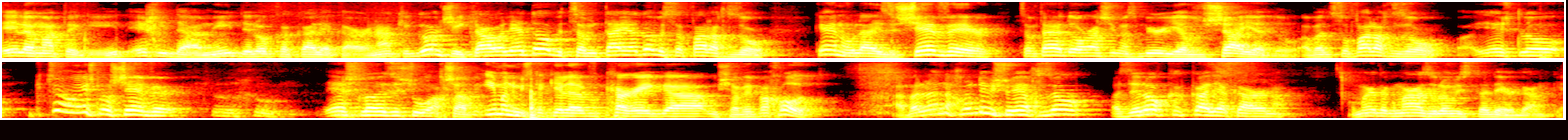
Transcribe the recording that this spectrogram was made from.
אלא מה תגיד? איך היא דמי דלא קקליה קרנה? כגון שהיכהו על ידו וצמתה ידו וסופה לחזור. כן, אולי זה שבר, צמתה ידו רש"י מסביר יבשה ידו, אבל סופה לחזור, יש לו, בקיצור יש לו שבר, יש לו איזשהו, עכשיו אם אני מסתכל עליו כרגע הוא שווה פחות, אבל אנחנו יודעים שהוא יחזור, אז זה לא קקליה קרנה. אומרת הגמרא זה לא מסתדר גם כן.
